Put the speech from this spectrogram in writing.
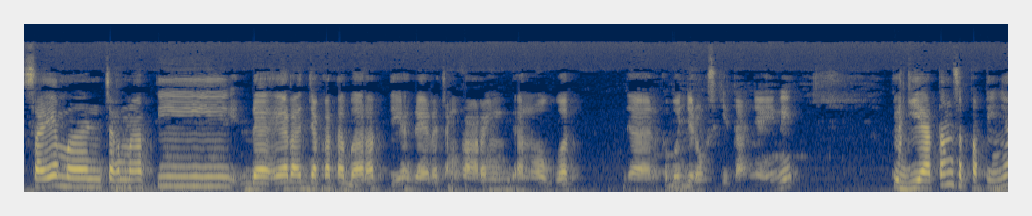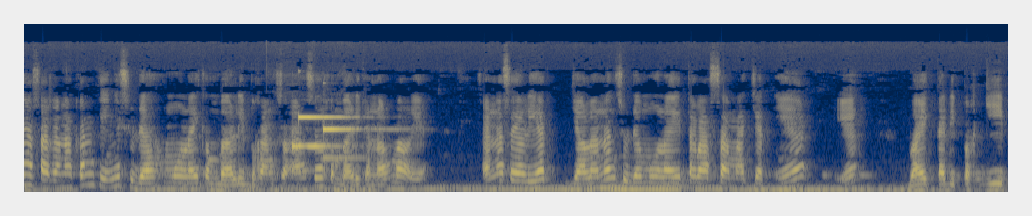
Saya mencermati daerah Jakarta Barat ya, daerah Cengkareng dan Mogot dan Kebonjeruk sekitarnya ini kegiatan sepertinya seakan-akan kayaknya sudah mulai kembali berangsur-angsur kembali ke normal ya karena saya lihat jalanan sudah mulai terasa macetnya ya. Baik tadi pergi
